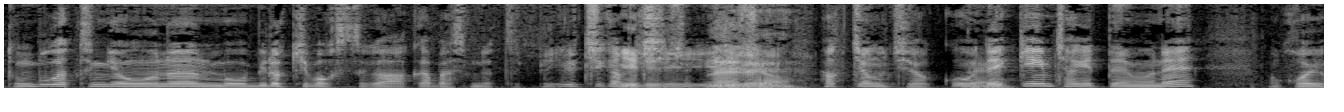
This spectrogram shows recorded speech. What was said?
동부 같은 경우는 뭐 밀워키 벅스가 아까 말씀드렸듯이 일찌감치 1위를 확정지었고 네. 4게임 차기 때문에 뭐 거의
